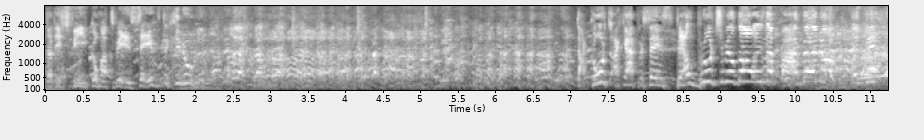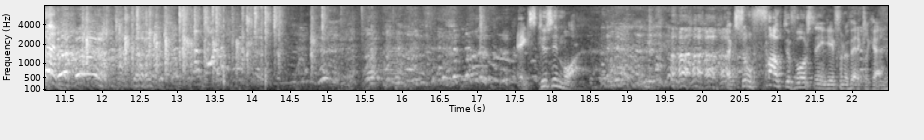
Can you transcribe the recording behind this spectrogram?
Dat is 4,72 genoeg. Akkoord, als jij per se een speldbroodje wil halen, is dat 5 euro en 3 cent. Excusez-moi. Dat ik zo'n foute voorstelling geef van de werkelijkheid.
